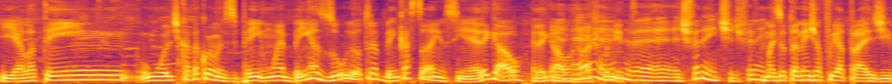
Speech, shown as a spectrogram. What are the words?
E ela tem um olho de cada cor, mas bem, um é bem azul e outro é bem castanho, assim. É legal, é legal, é, eu acho é, bonito. É, é diferente, é diferente. Mas eu também já fui atrás de,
